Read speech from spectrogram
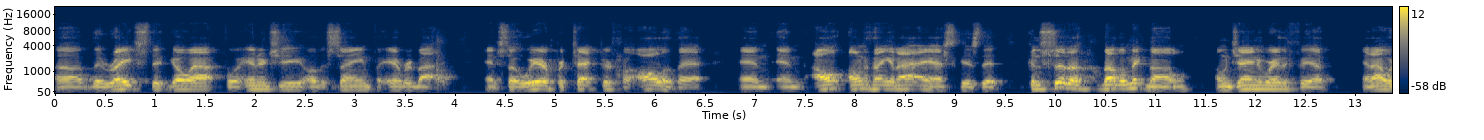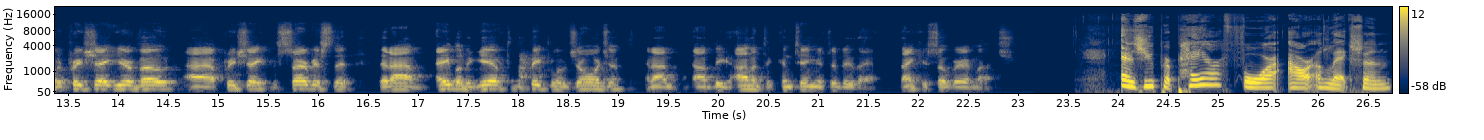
Uh, the rates that go out for energy are the same for everybody. And so we're a protector for all of that. And, and all, only thing that I ask is that consider Bubba McDonald on January the 5th. And I would appreciate your vote. I appreciate the service that, that I'm able to give to the people of Georgia. And I'd, I'd be honored to continue to do that. Thank you so very much. As you prepare for our election,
